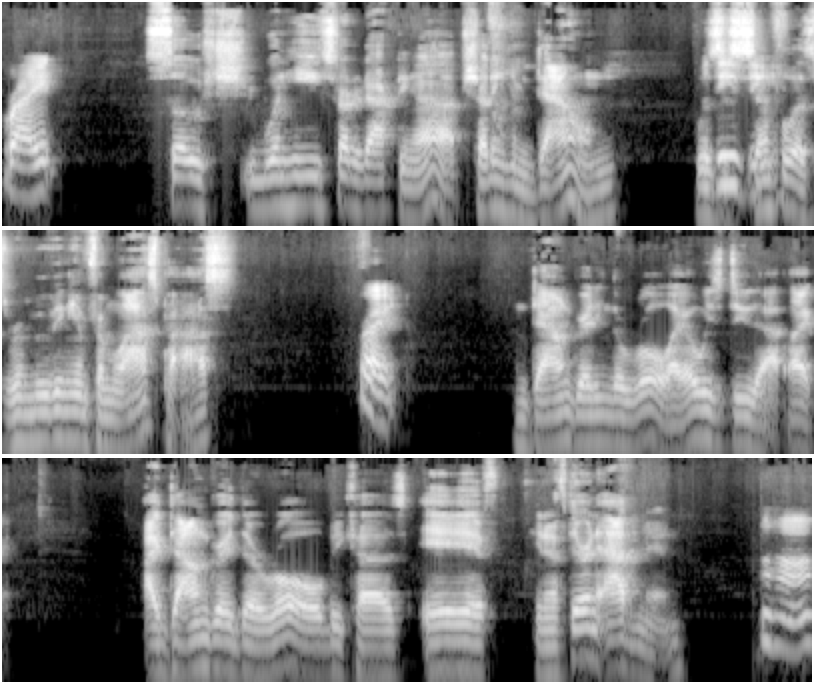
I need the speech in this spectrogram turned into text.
Right. So sh- when he started acting up, shutting him down was as simple as removing him from LastPass Right. and downgrading the role. I always do that. Like I downgrade their role because if you know if they're an admin Uh huh.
